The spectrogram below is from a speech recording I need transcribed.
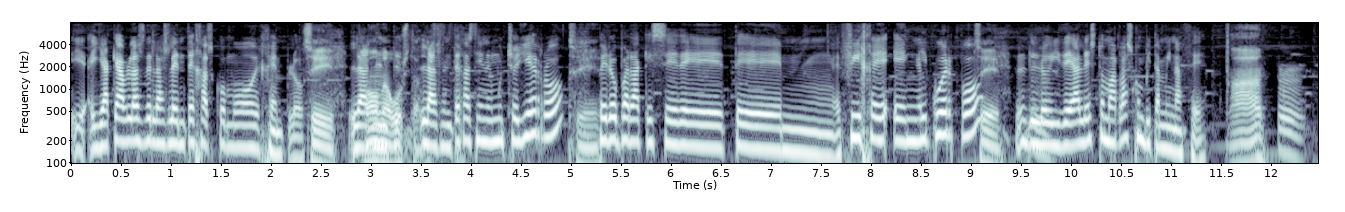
ya que hablas de las lentejas como ejemplo, Sí, las, me gustan. las lentejas tienen mucho hierro, Sí. pero para que se de- te mm, fije en el cuerpo, Sí. lo ideal es tomarlas con vitamina C. Ah, Mm.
